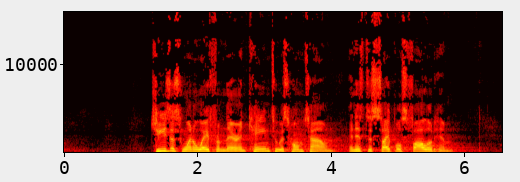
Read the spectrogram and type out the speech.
Jesus went away from there and came to his hometown, and his disciples followed him.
